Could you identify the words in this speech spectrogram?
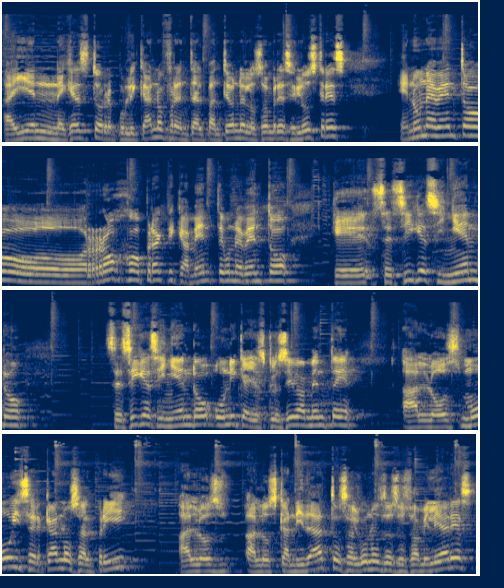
ahí en Ejército Republicano, frente al Panteón de los Hombres Ilustres, en un evento rojo prácticamente, un evento que se sigue ciñendo, se sigue ciñendo única y exclusivamente a los muy cercanos al PRI, a los, a los candidatos, algunos de sus familiares,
